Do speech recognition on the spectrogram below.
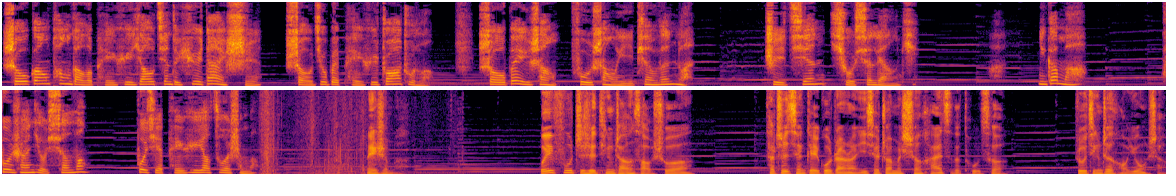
手刚碰到了裴玉腰间的玉带时，手就被裴玉抓住了，手背上附上了一片温暖，指尖有些凉意。你干嘛？顾然有些愣，不解裴玉要做什么。没什么，为夫只是听长嫂说，她之前给过软软一些专门生孩子的图册，如今正好用上，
